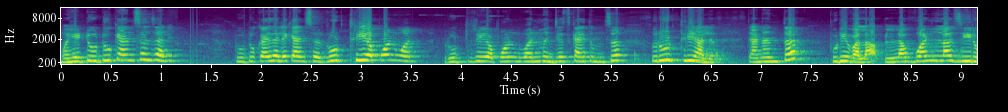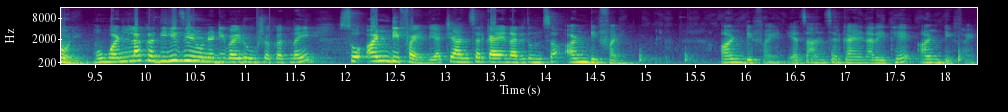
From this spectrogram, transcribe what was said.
मग हे टू टू कॅन्सल झाले. टू टू काय झाले? Cancel root three upon one root three upon one म्हणजेच काय तुमचं? रूट थ्री आलं. त्यानंतर पुढे वाला आपल्याला वनला झिरोने मग वनला कधीही झिरोने डिवाईड होऊ शकत नाही. सो अनडिफाईंड याचे आन्सर काय येणार आहे तुमचं? अनडिफाईंड अनडिफाईंड याचा आन्सर काय येणार आहे इथे? अनडिफाईंड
